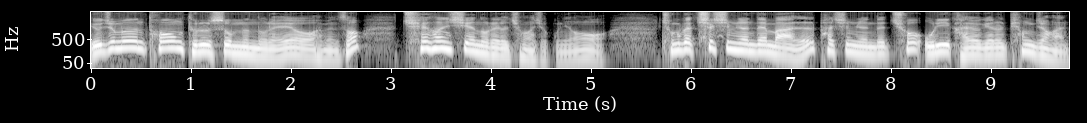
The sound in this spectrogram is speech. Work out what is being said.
요즘은 통 들을 수 없는 노래예요 하면서 최헌 씨의 노래를 청하셨군요. 1970년대 말, 80년대 초 우리 가요계를 평정한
